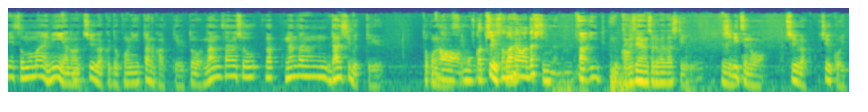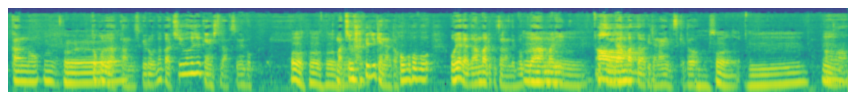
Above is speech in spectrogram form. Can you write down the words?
でその前にあの中学どこに行ったのかっていうと南山小学南山男子部っていうところああなんですよ。もうがっつりその辺は出していいんだね。あいい全然それは出していい。よ、私立の中学中高一貫のうん。ところだったんですけどだから中学受験してたんですよね僕、うんうんうんまあ、中学受験なんかほぼほぼ親が頑張ることなんで僕はあんまりうん別に頑張ったわけじゃないんですけど、そうなの。うん。あ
